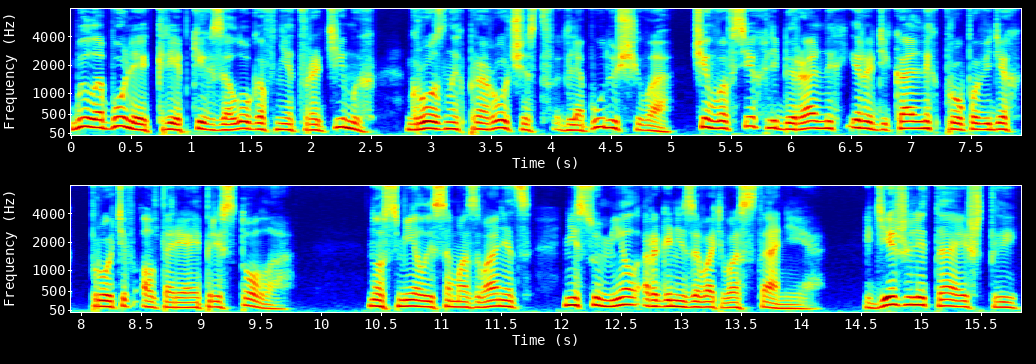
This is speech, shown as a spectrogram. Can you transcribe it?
было более крепких залогов неотвратимых, грозных пророчеств для будущего, чем во всех либеральных и радикальных проповедях против алтаря и престола. Но смелый самозванец не сумел организовать восстание. Где же летаешь ты,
